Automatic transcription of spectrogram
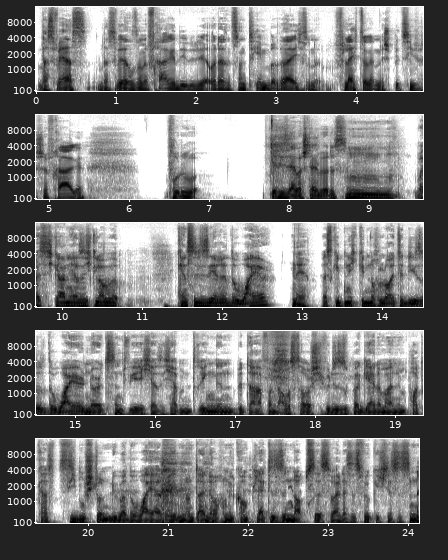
was wär's? Was wäre so eine Frage, die du dir, oder so ein Themenbereich, so eine, vielleicht sogar eine spezifische Frage, wo du dir die selber stellen würdest? Hm, weiß ich gar nicht. Also ich glaube, kennst du die Serie The Wire? Nee. Es gibt nicht genug Leute, die so The Wire-Nerds sind wie ich. Also ich habe einen dringenden Bedarf an Austausch. Ich würde super gerne mal in einem Podcast sieben Stunden über The Wire reden und dann auch eine komplette Synopsis, weil das ist wirklich, das ist ein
